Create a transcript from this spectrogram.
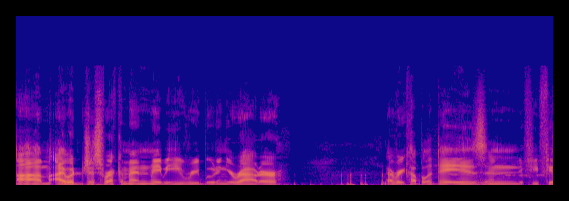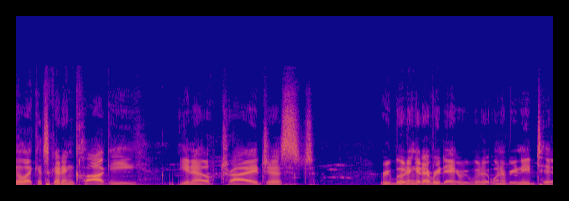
um, I would just recommend maybe rebooting your router every couple of days, and if you feel like it's getting cloggy, you know, try just rebooting it every day. Reboot it whenever you need to.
